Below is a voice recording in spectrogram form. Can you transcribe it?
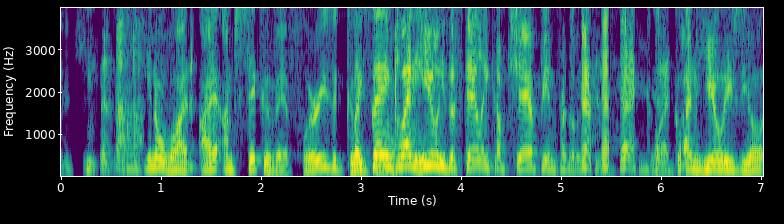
he, uh, you know what? I, I'm sick of it. Fleury's a good. like saying goal- Glenn Healy's a Stanley Cup champion for those teams. Yeah, Glenn Healy's the o-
